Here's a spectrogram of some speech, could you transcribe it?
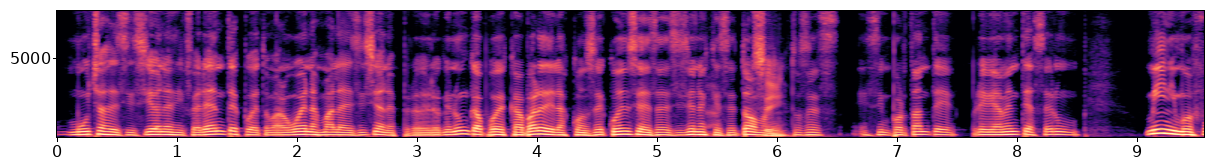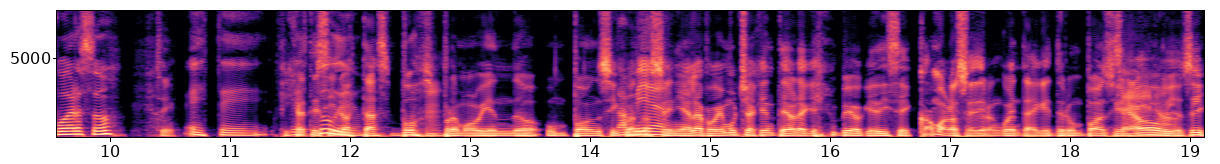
muchas decisiones diferentes, puede tomar buenas, malas decisiones, pero de lo que nunca puede escapar es de las consecuencias de esas decisiones que se toman. Sí. Entonces es importante previamente hacer un mínimo esfuerzo. Sí. Este, Fíjate si no estás vos promoviendo un Ponzi También. cuando señala, porque hay mucha gente ahora que veo que dice, ¿cómo no se dieron cuenta de que esto era un Ponzi? Sí, era no. obvio, sí.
